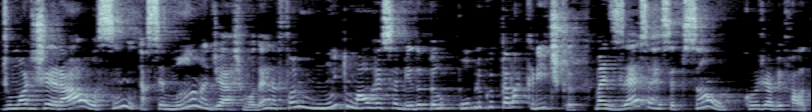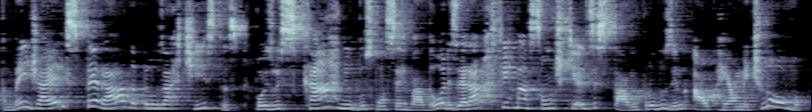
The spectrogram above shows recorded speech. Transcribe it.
De um modo geral, assim, a Semana de Arte Moderna foi muito mal recebida pelo público e pela crítica. Mas essa recepção, como eu já havia falado também, já era esperada pelos artistas, pois o escárnio dos conservadores era a afirmação de que eles estavam produzindo algo realmente novo.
